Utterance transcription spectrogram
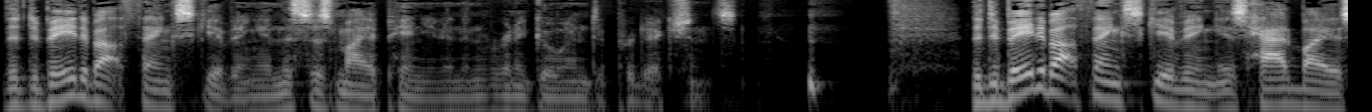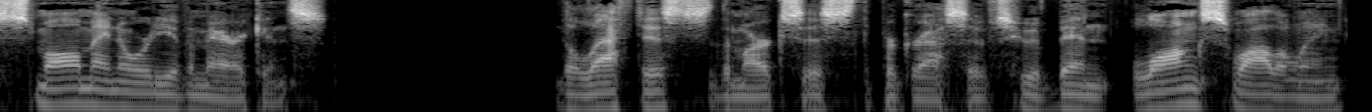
the debate about Thanksgiving, and this is my opinion, and then we're going to go into predictions. the debate about Thanksgiving is had by a small minority of Americans the leftists, the Marxists, the progressives, who have been long swallowing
